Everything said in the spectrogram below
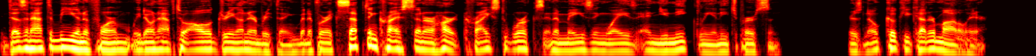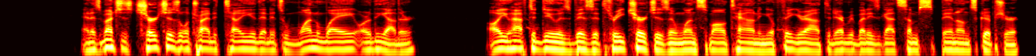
It doesn't have to be uniform. We don't have to all agree on everything. But if we're accepting Christ in our heart, Christ works in amazing ways and uniquely in each person. There's no cookie cutter model here. And as much as churches will try to tell you that it's one way or the other, all you have to do is visit three churches in one small town and you'll figure out that everybody's got some spin on scripture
